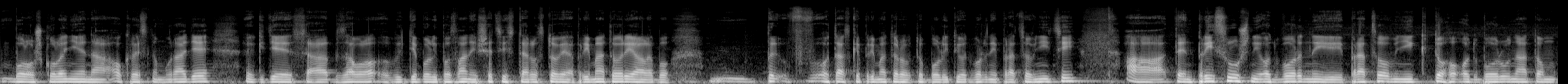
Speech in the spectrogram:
bolo školenie na okresnom úrade, kde, sa kde boli pozvaní všetci starostov starostovia a primátori, alebo v otázke primátorov to boli tí odborní pracovníci a ten príslušný odborný pracovník toho odboru na tom,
